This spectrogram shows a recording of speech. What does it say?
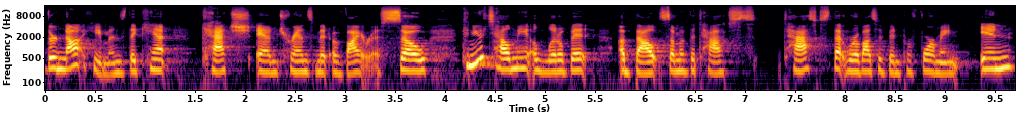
They're not humans. They can't catch and transmit a virus. So, can you tell me a little bit about some of the tasks tasks that robots have been performing in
